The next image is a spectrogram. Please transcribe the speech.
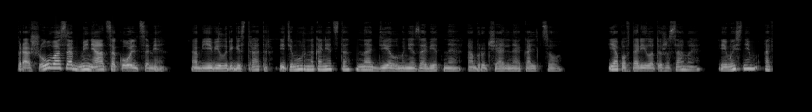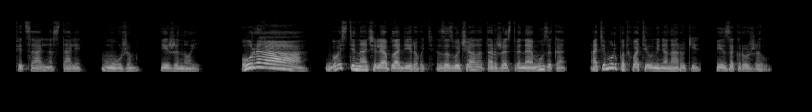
«Прошу вас обменяться кольцами!» Объявил регистратор, и Тимур наконец-то надел мне заветное обручальное кольцо. Я повторила то же самое, и мы с ним официально стали мужем и женой. Ура! Гости начали аплодировать, зазвучала торжественная музыка, а Тимур подхватил меня на руки и закружил.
